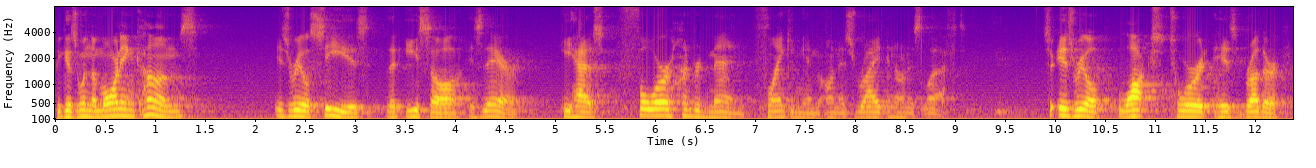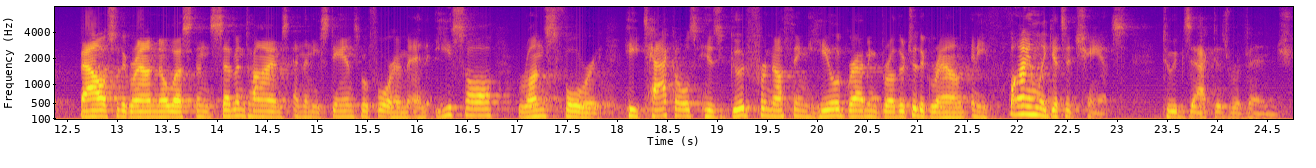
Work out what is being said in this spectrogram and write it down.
Because when the morning comes, Israel sees that Esau is there. He has 400 men flanking him on his right and on his left. So Israel walks toward his brother, bows to the ground no less than seven times, and then he stands before him. And Esau runs forward. He tackles his good for nothing, heel grabbing brother to the ground, and he finally gets a chance to exact his revenge.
